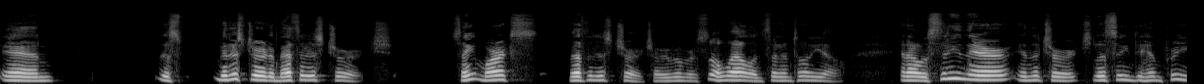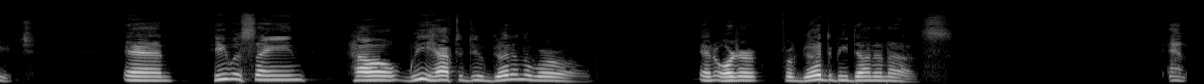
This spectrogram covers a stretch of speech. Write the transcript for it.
and this minister at a Methodist church, St. Mark's Methodist Church, I remember so well in San Antonio. And I was sitting there in the church listening to him preach. And he was saying how we have to do good in the world in order for good to be done in us. And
